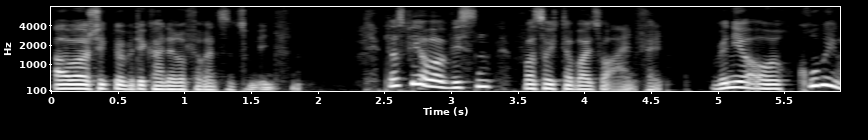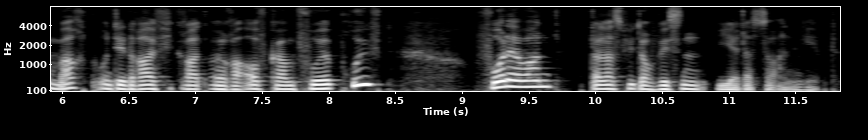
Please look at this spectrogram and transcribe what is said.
Aber schickt mir bitte keine Referenzen zum Impfen. Lasst mich aber wissen, was euch dabei so einfällt. Wenn ihr auch Grooming macht und den Reifegrad eurer Aufgaben vorher prüft, vor der Wand, dann lasst mich doch wissen, wie ihr das so angebt.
